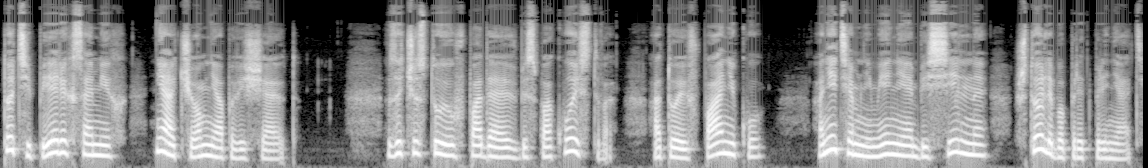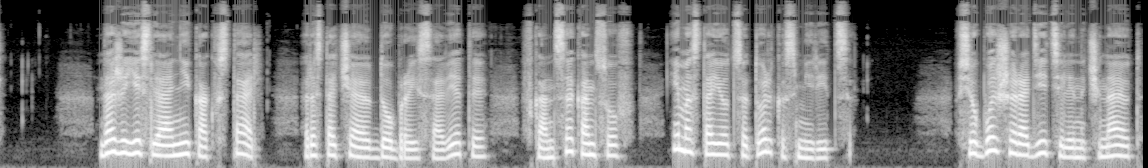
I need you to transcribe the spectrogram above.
то теперь их самих ни о чем не оповещают. Зачастую впадая в беспокойство, а то и в панику, они, тем не менее, бессильны что-либо предпринять. Даже если они, как встарь, расточают добрые советы, в конце концов, им остается только смириться. Все больше родителей начинают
